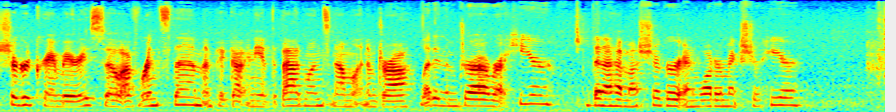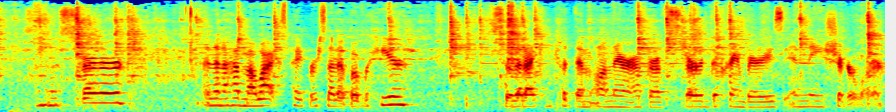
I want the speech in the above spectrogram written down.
sugared cranberries. So I've rinsed them and picked out any of the bad ones. Now I'm letting them dry. Letting them dry right here. Then I have my sugar and water mixture here. So I'm gonna stir. And then I have my wax paper set up over here so that I can put them on there after I've stirred the cranberries in the sugar water.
